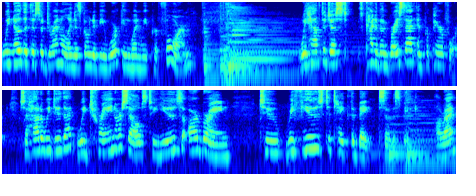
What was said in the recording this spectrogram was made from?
we know that this adrenaline is going to be working when we perform, we have to just kind of embrace that and prepare for it. So, how do we do that? We train ourselves to use our brain to refuse to take the bait, so to speak. All right?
